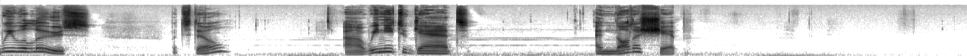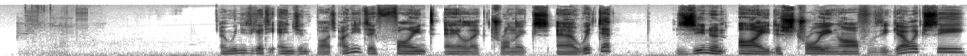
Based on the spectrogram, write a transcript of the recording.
we will lose. But still. Uh, we need to get another ship. And we need to get the engine parts. I need to find electronics. Uh, with that Xenon I destroying half of the galaxy,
